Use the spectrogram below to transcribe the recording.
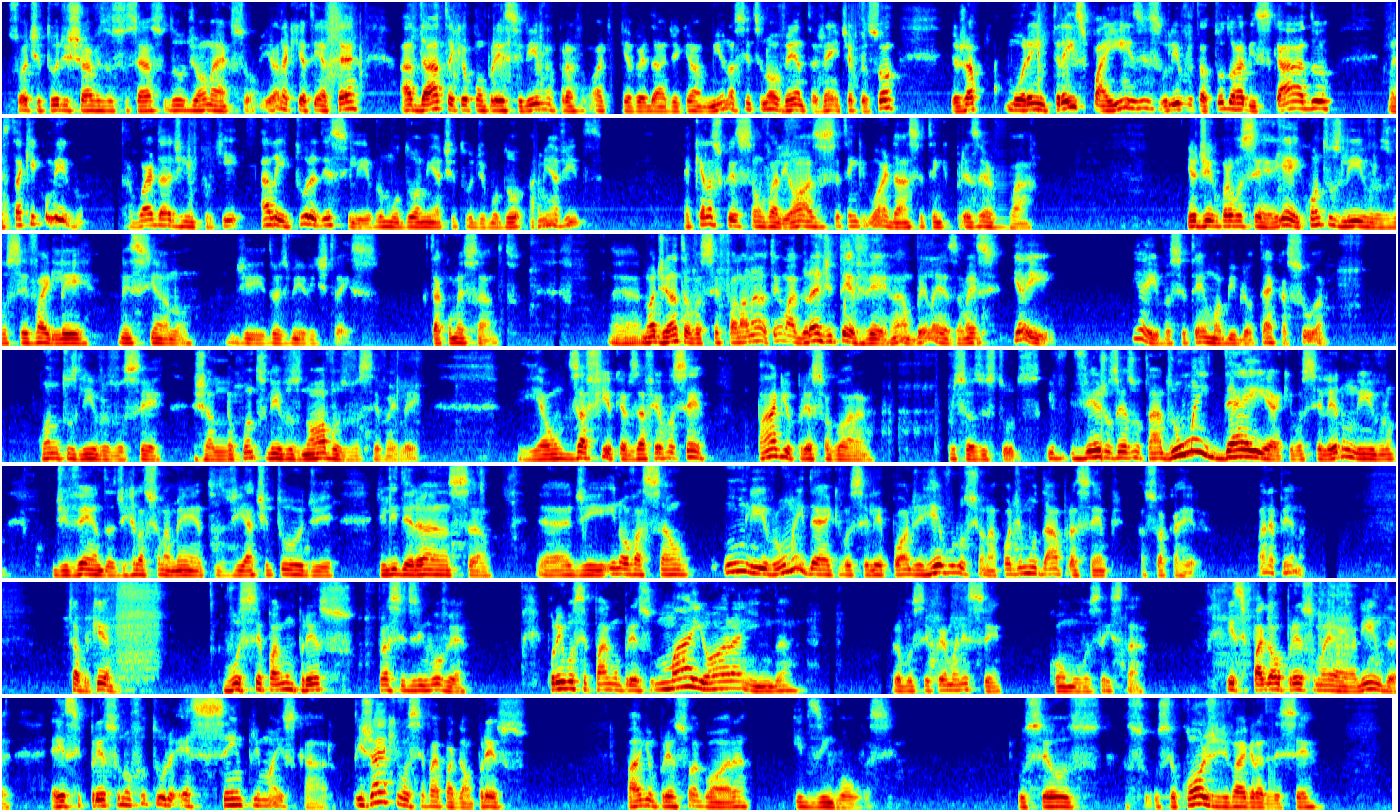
Sua Atitude Chaves do Sucesso, do John Maxwell. E olha aqui, eu tenho até a data que eu comprei esse livro, para aqui a verdade aqui, ó, 1990, gente. Já pensou? Eu já morei em três países, o livro está todo rabiscado, mas está aqui comigo, está guardadinho, porque a leitura desse livro mudou a minha atitude, mudou a minha vida. Aquelas coisas que são valiosas, você tem que guardar, você tem que preservar eu digo para você, e aí, quantos livros você vai ler nesse ano de 2023? Que está começando. É, não adianta você falar, não, eu tenho uma grande TV. Não, beleza, mas e aí? E aí, você tem uma biblioteca sua? Quantos livros você já leu? Quantos livros novos você vai ler? E é um desafio, que o desafio é você pague o preço agora para os seus estudos e veja os resultados. Uma ideia que você lê num livro de vendas, de relacionamentos, de atitude, de liderança, é, de inovação, um livro, uma ideia que você lê pode revolucionar, pode mudar para sempre a sua carreira. Vale a pena. Sabe por quê? Você paga um preço para se desenvolver. Porém, você paga um preço maior ainda para você permanecer como você está. Esse pagar o preço maior ainda é esse preço no futuro, é sempre mais caro. E já que você vai pagar um preço, pague um preço agora e desenvolva-se. Os seus, o seu cônjuge vai agradecer.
